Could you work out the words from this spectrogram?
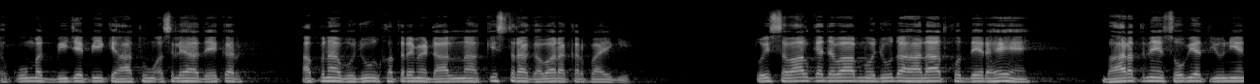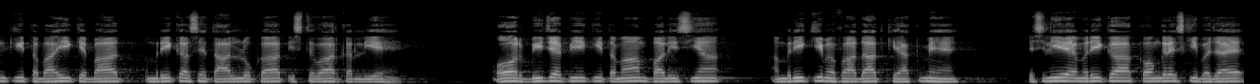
حکومت بی جے پی کے ہاتھوں اسلحہ دے کر اپنا وجود خطرے میں ڈالنا کس طرح گوارہ کر پائے گی؟ تو اس سوال کا جواب موجودہ حالات خود دے رہے ہیں۔ بھارت نے سوویت یونین کی تباہی کے بعد امریکہ سے تعلقات استوار کر لیے ہیں اور بی جے پی کی تمام پالیسیاں امریکی مفادات کے حق میں ہیں۔ اس لیے امریکہ کانگریس کی بجائے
